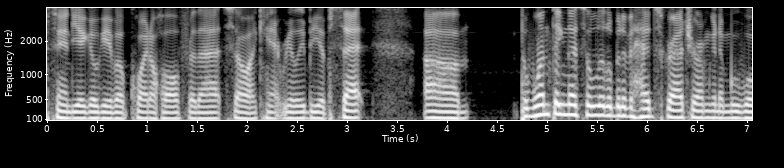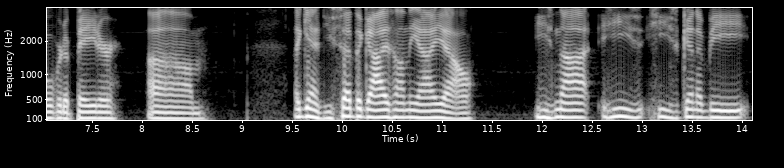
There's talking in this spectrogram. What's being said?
San Diego gave up quite a haul for that, so I can't really be upset. Um, the one thing that's a little bit of a head scratcher, I'm going to move over to Bader. Um, again, you said the guy's on the IL. He's not. He's he's going to be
